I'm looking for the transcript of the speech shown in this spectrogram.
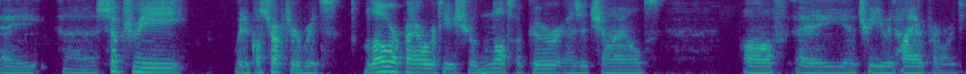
a uh, subtree with a constructor with lower priority should not occur as a child of a, a tree with higher priority.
